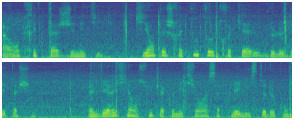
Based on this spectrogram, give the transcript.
à encryptage génétique qui empêcherait tout autre qu'elle de le détacher. Elle vérifia ensuite la connexion à sa playlist de combat.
